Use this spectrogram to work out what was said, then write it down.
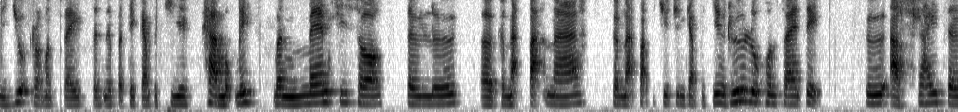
នាយករដ្ឋមន្ត្រីនៅប្រទេសកម្ពុជាខាងមុខនេះមិនមែនស៊ីសងទៅលើគណៈបកណាគណៈបកប្រជាជនកម្ពុជាឬលោកហ៊ុនសែនទេគឺអាស្រ័យទៅ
